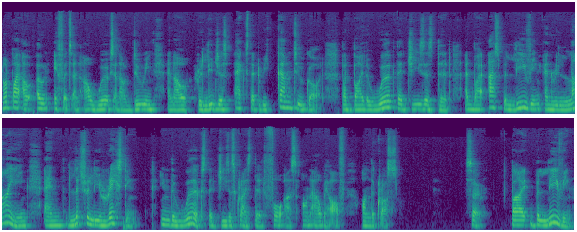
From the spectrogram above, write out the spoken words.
not by our own efforts and our works and our doing and our religious acts that we come to God, but by the work that Jesus did and by us believing and relying and literally resting in the works that Jesus Christ did for us on our behalf on the cross. So, by believing,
